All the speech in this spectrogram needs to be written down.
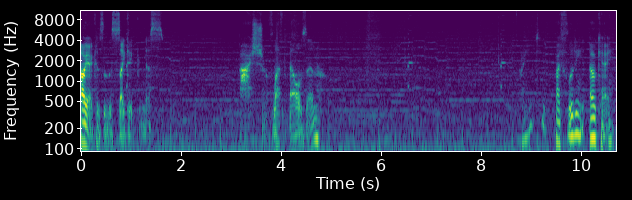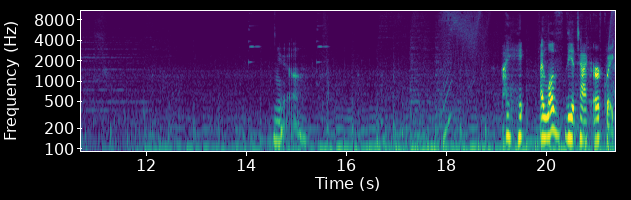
Oh yeah, because of the psychicness. Ah, I should have left bells in. By floating? Okay. Yeah. I hate... I love the attack Earthquake,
